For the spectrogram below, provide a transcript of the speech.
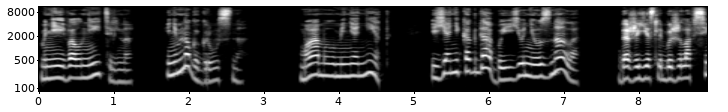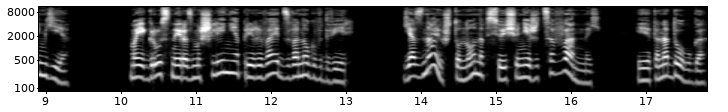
Мне и волнительно, и немного грустно. Мамы у меня нет, и я никогда бы ее не узнала, даже если бы жила в семье. Мои грустные размышления прерывает звонок в дверь. Я знаю, что Нона все еще нежится в ванной, и это надолго.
